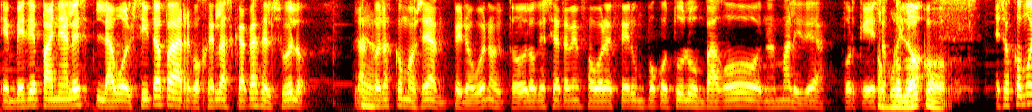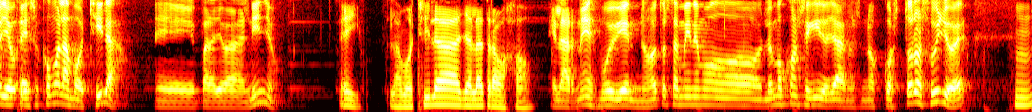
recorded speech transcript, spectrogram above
en vez de pañales, la bolsita para recoger las cacas del suelo. Las cosas como sean, pero bueno, todo lo que sea también favorecer un poco tu lumbago no es mala idea, porque eso es como loco. eso es como eso es como la mochila eh, para llevar al niño. Ey, la mochila ya la he trabajado. El arnés, muy bien. Nosotros también hemos, lo hemos conseguido ya. Nos, nos costó lo suyo, ¿eh? Mm,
